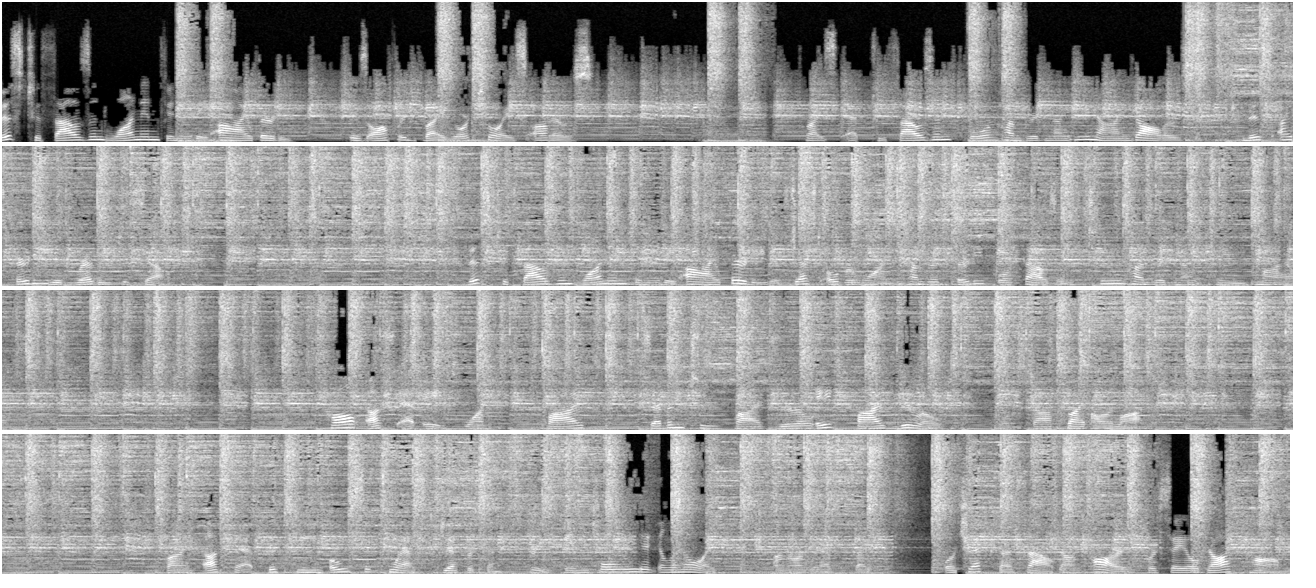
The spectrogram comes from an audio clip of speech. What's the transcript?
This 2001 Infiniti i30 is offered by Your Choice Autos. Priced at $2,499, this i30 is ready to sell. This 2001 Infiniti i30 is just over 134,219 miles. Call us at 815-725-0850 or stop by our lot. Find us at 1506 West Jefferson Street in Joliet, Illinois on our website or check us out on carsforsale.com.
